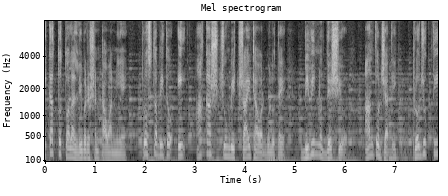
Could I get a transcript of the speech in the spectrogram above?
একাত্তর তলা লিবারেশন টাওয়ার নিয়ে প্রস্তাবিত এই আকাশচুম্বী ট্রাই টাওয়ারগুলোতে বিভিন্ন দেশীয় আন্তর্জাতিক প্রযুক্তি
